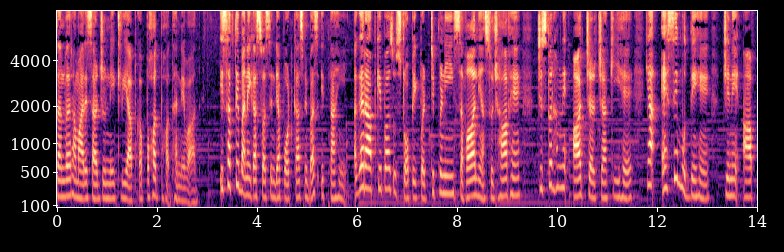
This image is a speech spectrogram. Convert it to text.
तनवर, हमारे साथ जुड़ने के लिए आपका बहुत बहुत धन्यवाद। इस हफ़्ते बनेगा स्वस्थ इंडिया पॉडकास्ट में बस इतना ही। अगर आपके पास उस टॉपिक पर टिप्पणी, सवाल या सुझाव हैं, जिस पर हमने आज चर्चा की है, या ऐसे मुद्दे हैं जिन्हें आप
